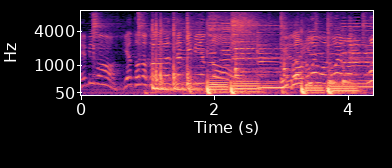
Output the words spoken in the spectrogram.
En vivo y a todo color el sentimiento. Y por nuevo, nuevo, nuevo.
